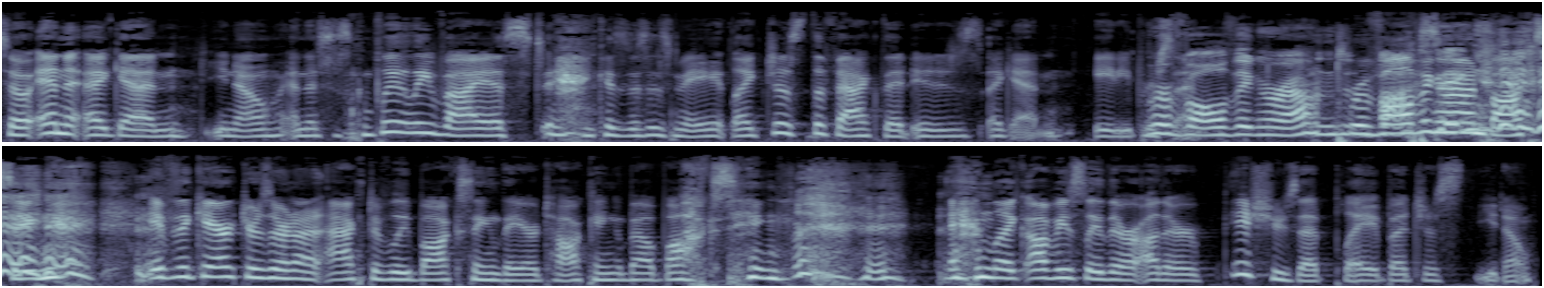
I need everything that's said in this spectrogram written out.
So and again, you know, and this is completely biased because this is me. Like just the fact that it is again eighty percent revolving around revolving boxing. around boxing. if the characters are not actively boxing, they are talking about boxing. and like obviously there are other issues at play, but just, you know,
